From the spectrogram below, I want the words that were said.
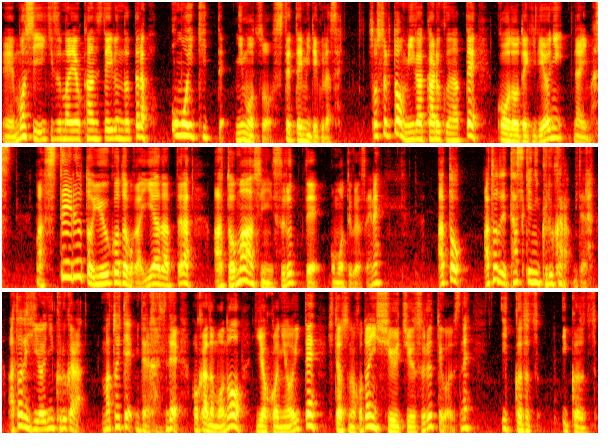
えー、もし行き詰まりを感じているんだったら思い切って荷物を捨ててみてください。そうすると身が軽くなって行動できるようになります。まあ、捨てるという言葉が嫌だったら後回しにするって思ってくださいね。あと、後で助けに来るからみたいな。後で拾いに来るから待っといてみたいな感じで他のものを横に置いて一つのことに集中するっていうことですね。一個ずつ、一個ずつ、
